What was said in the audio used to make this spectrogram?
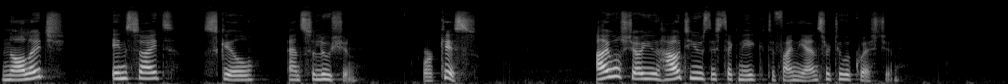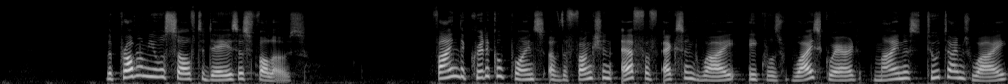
Knowledge, insight, skill and solution, or KISS. I will show you how to use this technique to find the answer to a question. The problem you will solve today is as follows. Find the critical points of the function f of x and y equals y squared minus 2 times y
